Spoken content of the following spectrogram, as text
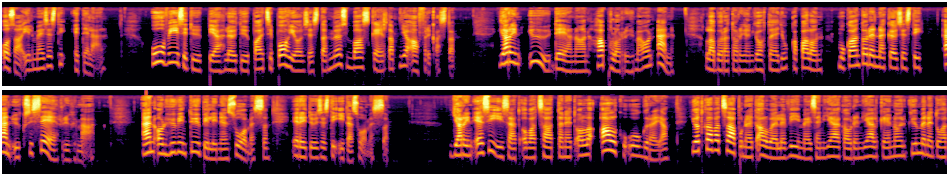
osa ilmeisesti etelään. U5-tyyppiä löytyy paitsi pohjoisesta myös Baskeilta ja Afrikasta. Jarin Y-DNAn haploryhmä on N. Laboratorion johtaja Jukka Palon mukaan todennäköisesti N1C-ryhmää. N on hyvin tyypillinen Suomessa, erityisesti Itä-Suomessa. Jarin esi-isät ovat saattaneet olla alkuugreja, jotka ovat saapuneet alueelle viimeisen jääkauden jälkeen noin 10 000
